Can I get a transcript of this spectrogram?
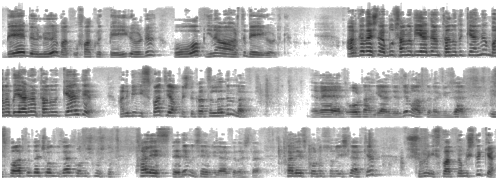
b bölü bak ufaklık b'yi gördü. Hop yine a artı b'yi gördük. Arkadaşlar bu sana bir yerden tanıdık gelmiyor. Bana bir yerden tanıdık geldi. Hani bir ispat yapmıştık hatırladın mı? Evet oradan geldi değil mi aklına güzel. İspatı da çok güzel konuşmuştuk. Thales'te değil mi sevgili arkadaşlar? Thales konusunu işlerken şunu ispatlamıştık ya.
